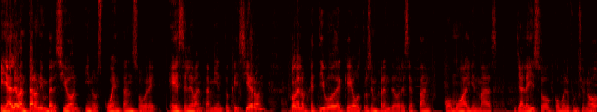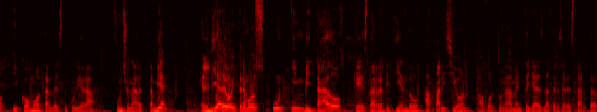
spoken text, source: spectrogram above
que ya levantaron inversión y nos cuentan sobre ese levantamiento que hicieron con el objetivo de que otros emprendedores sepan cómo alguien más ya le hizo, cómo le funcionó y cómo tal vez te pudiera funcionar a ti también. El día de hoy tenemos un invitado que está repitiendo aparición. Afortunadamente ya es la tercera startup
